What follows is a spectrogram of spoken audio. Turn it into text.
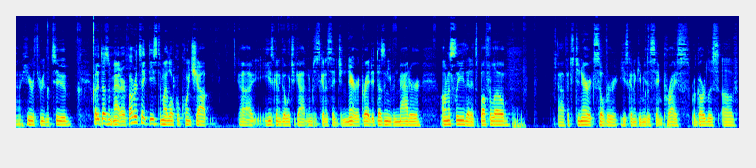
uh, here through the tube. But it doesn't matter. If I were to take these to my local coin shop, uh, he's going to go what you got. And I'm just going to say generic, right? It doesn't even matter, honestly, that it's Buffalo. Uh, if it's generic silver, he's going to give me the same price, regardless of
